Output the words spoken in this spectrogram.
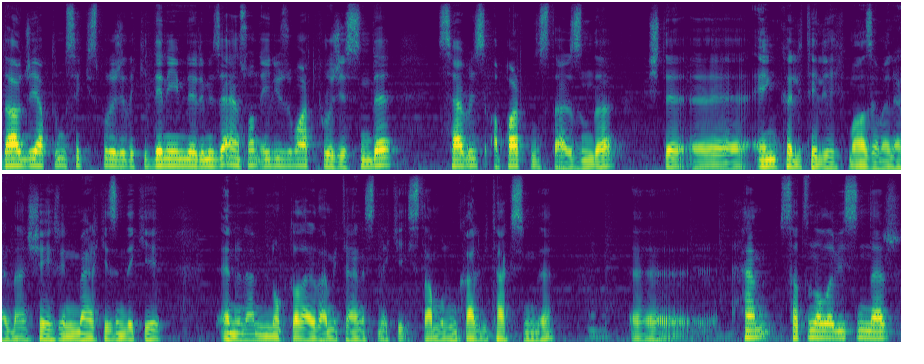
daha önce yaptığımız 8 projedeki deneyimlerimizi en son Elysium Art projesinde servis apartments tarzında işte e, en kaliteli malzemelerden şehrin merkezindeki en önemli noktalardan bir tanesindeki İstanbul'un kalbi Taksim'de e, hem satın alabilsinler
